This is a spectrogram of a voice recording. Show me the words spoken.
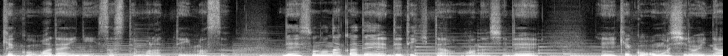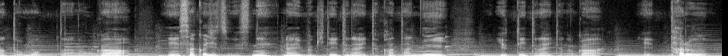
結構話題にさせてもらっています。でその中で出てきたお話で、えー結構面白いなと思ったのが、えー昨日ですねライブ来ていただいた方に言っていただいたのが、えー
